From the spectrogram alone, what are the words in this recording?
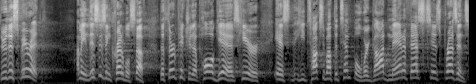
through the Spirit. I mean, this is incredible stuff. The third picture that Paul gives here is he talks about the temple where God manifests his presence.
